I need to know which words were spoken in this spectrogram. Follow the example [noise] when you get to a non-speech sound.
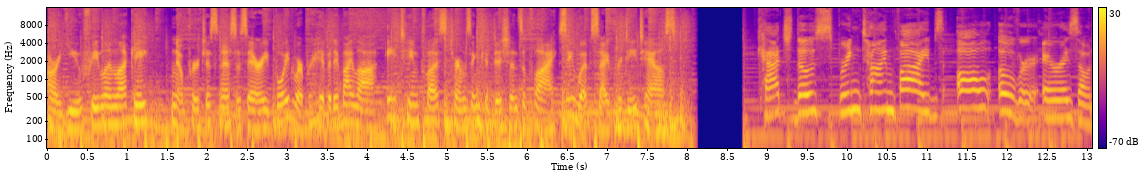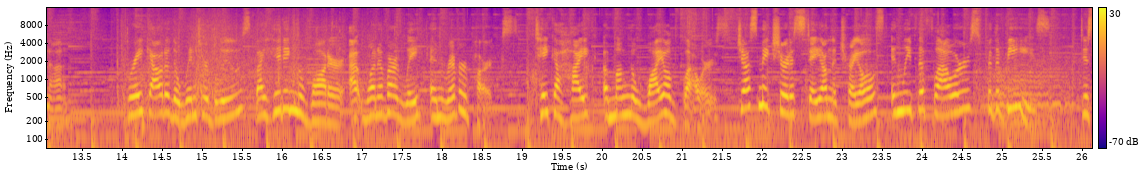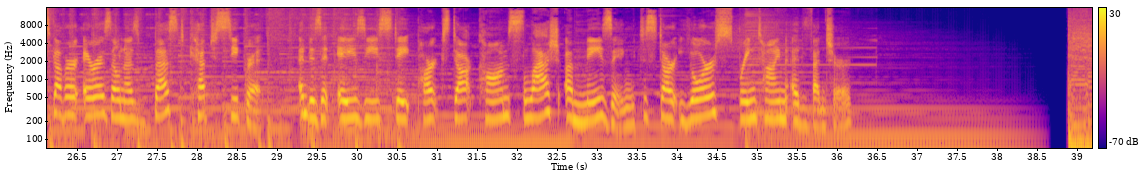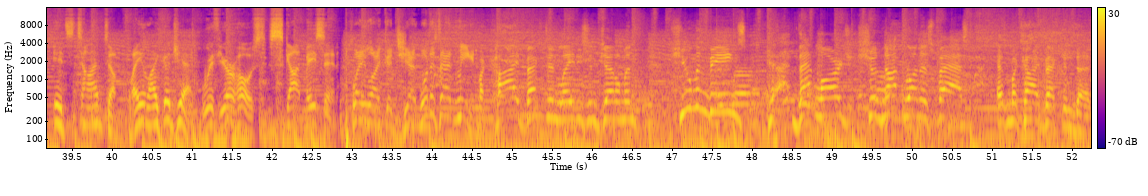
Are you feeling lucky? No purchase necessary. Void where prohibited by law. 18 plus terms and conditions apply. See website for details. Catch those springtime vibes all over Arizona. Break out of the winter blues by hitting the water at one of our lake and river parks. Take a hike among the wildflowers. Just make sure to stay on the trails and leave the flowers for the bees. Discover Arizona's best kept secret and visit azstateparks.com slash amazing to start your springtime adventure. It's time to play like a Jet with your host, Scott Mason. Play like a Jet. What does that mean? Mekhi Becton, ladies and gentlemen. Human beings that large should not run as fast as Mekhi Becton did.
